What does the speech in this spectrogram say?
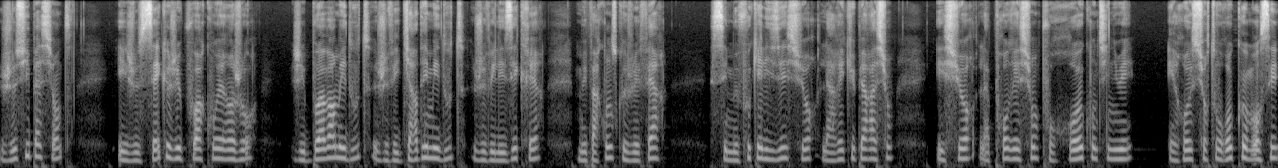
je suis patiente, et je sais que je vais pouvoir courir un jour. J'ai beau avoir mes doutes, je vais garder mes doutes, je vais les écrire, mais par contre, ce que je vais faire, c'est me focaliser sur la récupération et sur la progression pour recontinuer et surtout recommencer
